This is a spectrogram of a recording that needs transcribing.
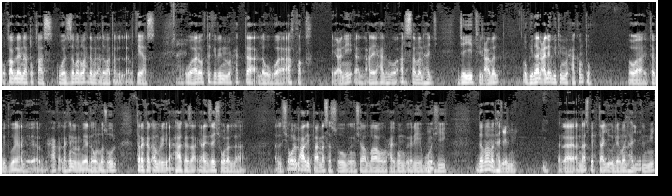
وقابله انها تقاس والزمن واحدة من أدوات القياس. صحيح. وأنا أفتكر إنه حتى لو أخفق يعني على أي حال هو أرسى منهج جيد في العمل وبناء عليه بيتم محاكمته. هو انت بتقول يعني لكن لو المسؤول ترك الأمر هكذا يعني زي شغل الشغل العادي بتاع الناس السوق إن شاء الله وحيكون قريب وشيك. ده ما منهج علمي. الناس بيحتاجوا لمنهج علمي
